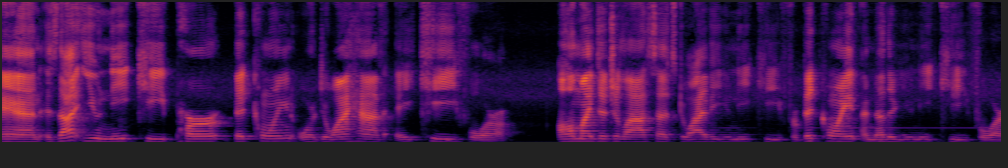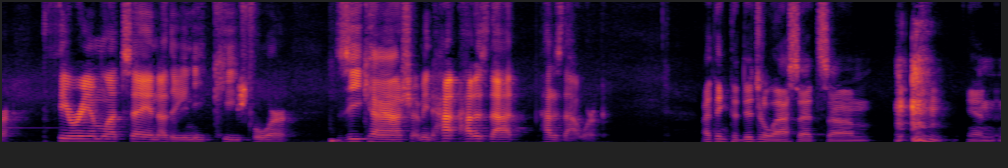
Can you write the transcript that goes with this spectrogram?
And is that unique key per Bitcoin, or do I have a key for all my digital assets? Do I have a unique key for Bitcoin, another unique key for Ethereum, let's say, another unique key for Zcash. I mean, how, how does that how does that work? I think the digital assets, um, and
